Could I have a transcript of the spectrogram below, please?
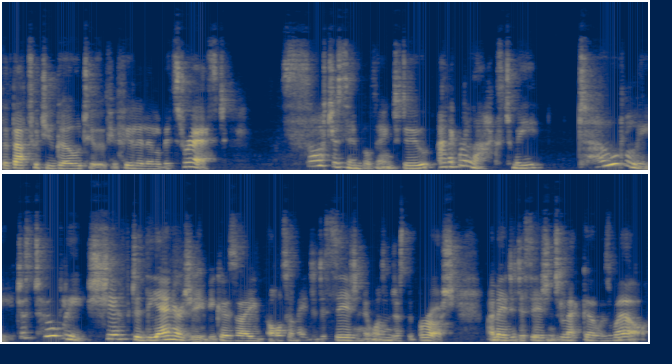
that that's what you go to if you feel a little bit stressed. Such a simple thing to do, and it relaxed me totally, just totally shifted the energy because I also made a decision. It wasn't just the brush, I made a decision to let go as well.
